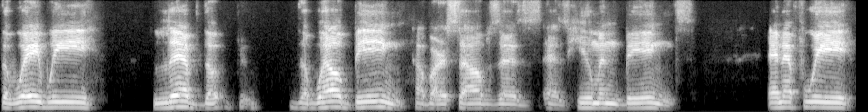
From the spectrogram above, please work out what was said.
the way we live the the well-being of ourselves as as human beings and if we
